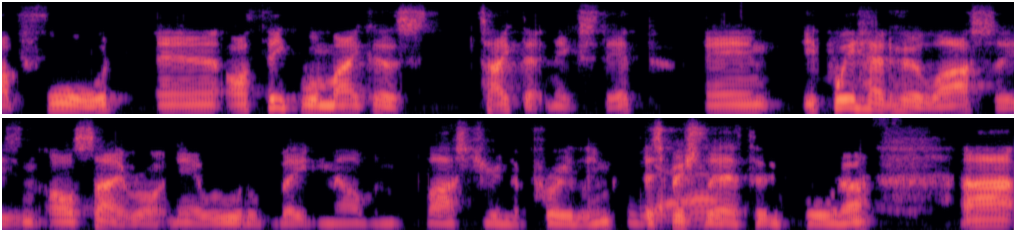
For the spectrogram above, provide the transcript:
up forward, uh, I think will make us take that next step. And if we had her last season, I'll say it right now, we would have beaten Melbourne last year in the prelim, yeah. especially that third quarter. Uh,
